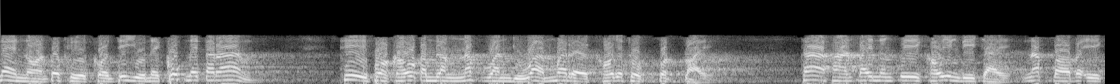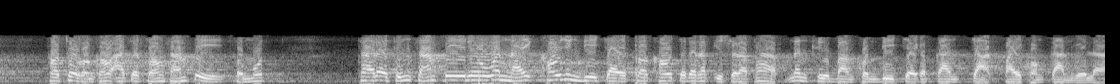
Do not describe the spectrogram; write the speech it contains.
แน่นอนก็คือคนที่อยู่ในคุกในตาราง ที่พวกเขากำลังนับวันอยู่ว่าเมื่อไรเขาจะถูกปลดปล่อย ถ้าผ่านไปหนึ่งปีเขายิ่งดีใจ นับต่อไปอีกพอโทษของเขาอาจจะสองสามปีสมมุติ ถ้าได้ถึงสามปีเร็ววันไหนเขายิ่งดีใจ เพราะเขาจะได้รับอิสรภาพ นั่นคือบางคนดีใจกับการจากไปของการเวลา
